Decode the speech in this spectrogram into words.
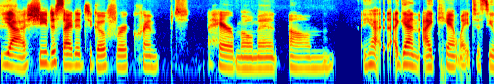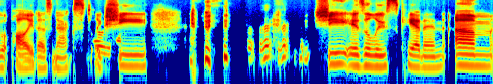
yeah, she decided to go for a crimped hair moment. Um, yeah, again, I can't wait to see what Polly does next. Oh, Like yeah. she she is a loose cannon. Um,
